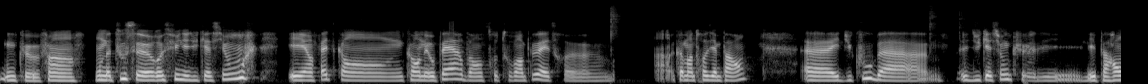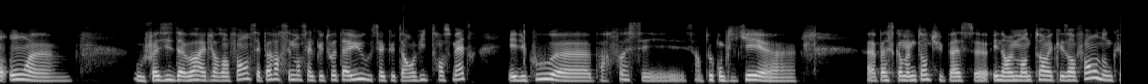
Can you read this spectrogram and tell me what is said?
donc, enfin, on a tous reçu une éducation et en fait, quand, quand on est au père, bah, on se retrouve un peu à être comme un troisième parent. et du coup, bah, l'éducation que les, parents ont ou choisissent d'avoir avec leurs enfants, c'est pas forcément celle que toi tu as eue ou celle que tu as envie de transmettre. Et du coup, euh, parfois, c'est un peu compliqué euh, euh, parce qu'en même temps, tu passes énormément de temps avec les enfants. Donc,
